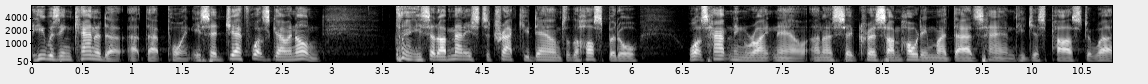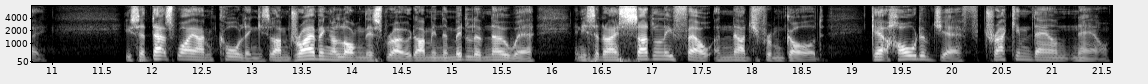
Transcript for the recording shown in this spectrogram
he was in Canada at that point. He said, Jeff, what's going on? he said, I've managed to track you down to the hospital. What's happening right now? And I said, Chris, I'm holding my dad's hand. He just passed away. He said, That's why I'm calling. He said, I'm driving along this road. I'm in the middle of nowhere. And he said, I suddenly felt a nudge from God. Get hold of Jeff, track him down now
